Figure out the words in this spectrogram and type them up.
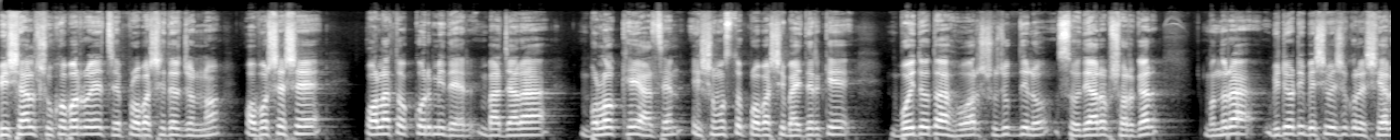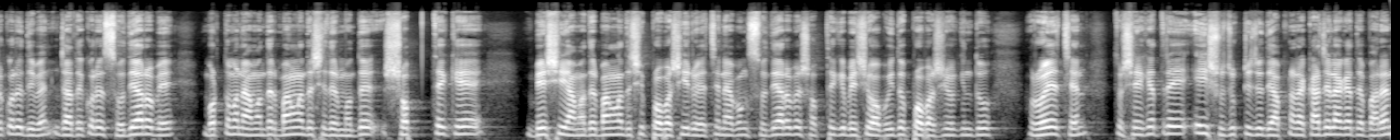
বিশাল সুখবর রয়েছে প্রবাসীদের জন্য। অবশেষে পলাতক কর্মীদের বা যারা ব্লক খেয়ে আছেন, এই সমস্ত প্রবাসী ভাইদেরকে বৈধতা হওয়ার সুযোগ দিল সৌদি আরব সরকার। বন্ধুরা, ভিডিওটি বেশি বেশি করে শেয়ার করে দিবেন, যাতে করে সৌদি আরবে বর্তমানে আমাদের বাংলাদেশিদের মধ্যে সবথেকে বেশি আমাদের বাংলাদেশি প্রবাসী রয়েছেন এবং সৌদি আরবে সবথেকে বেশি অবৈধ প্রবাসীও কিন্তু রয়েছেন। তো সেক্ষেত্রে এই সুযোগটি যদি আপনারা কাজে লাগাতে পারেন,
